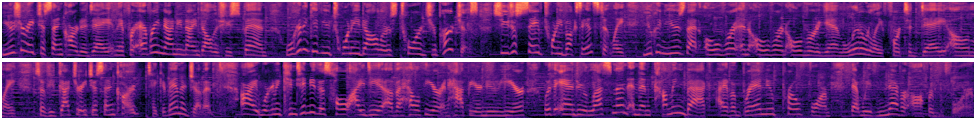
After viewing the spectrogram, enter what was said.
Use your HSN card today, and if for every $99 you spend, we're going to give you $20 towards your purchase. So you just save 20 bucks instantly you can use that over and over and over again, literally for today only. So if you've got your HSN card, take advantage of it. All right, we're gonna continue this whole idea of a healthier and happier new year with Andrew Lessman, and then coming back, I have a brand new Pro Form that we've never offered before.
